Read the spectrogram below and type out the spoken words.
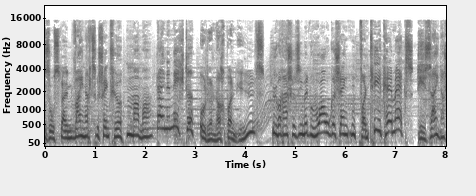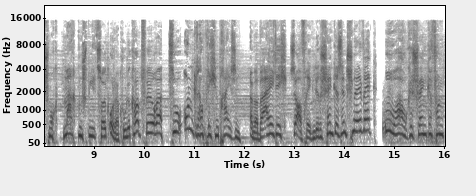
Suchst ein Weihnachtsgeschenk für Mama, deine Nichte oder Nachbar Nils? Überrasche sie mit Wow-Geschenken von TK Maxx. Designerschmuck, Markenspielzeug oder coole Kopfhörer zu unglaublichen Preisen. Aber beeil dich, so aufregende Geschenke sind schnell weg. Wow-Geschenke von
